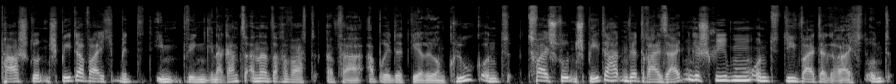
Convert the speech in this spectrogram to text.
paar Stunden später, war ich mit ihm wegen einer ganz anderen Sache war verabredet, Gerion Klug. Und zwei Stunden später hatten wir drei Seiten geschrieben und die weitergereicht. Und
